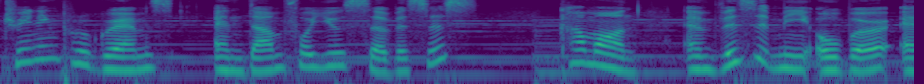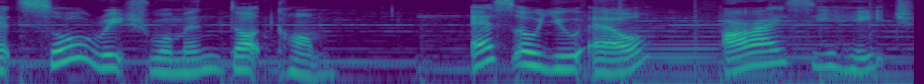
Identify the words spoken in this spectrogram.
training programs, and done for you services, come on and visit me over at soulrichwoman.com. S O U L R I C H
